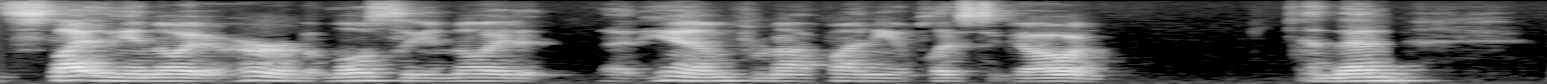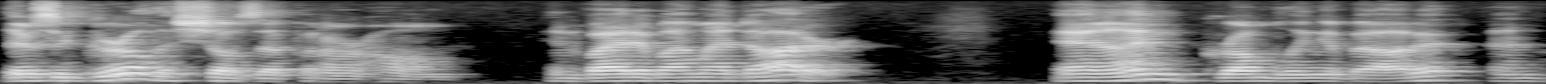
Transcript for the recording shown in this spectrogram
slightly annoyed at her, but mostly annoyed at, at him for not finding a place to go. And and then there's a girl that shows up in our home, invited by my daughter, and I'm grumbling about it. And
